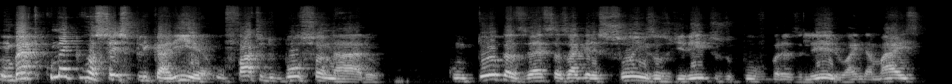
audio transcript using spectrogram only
Humberto, como é que você explicaria o fato do Bolsonaro, com todas essas agressões aos direitos do povo brasileiro, ainda mais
